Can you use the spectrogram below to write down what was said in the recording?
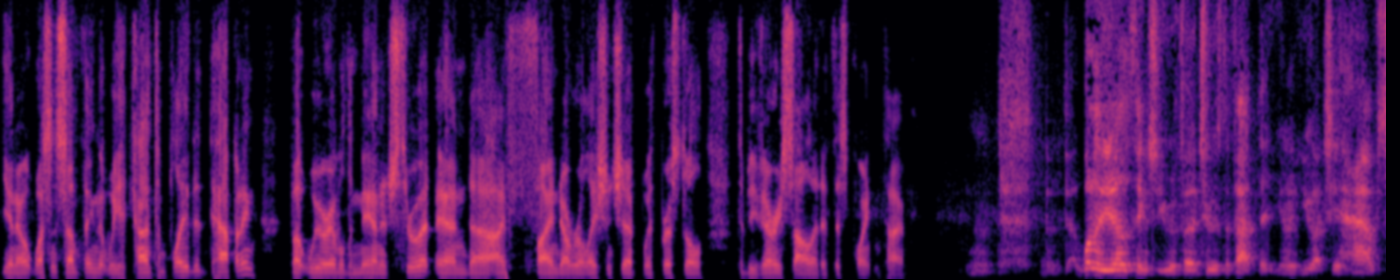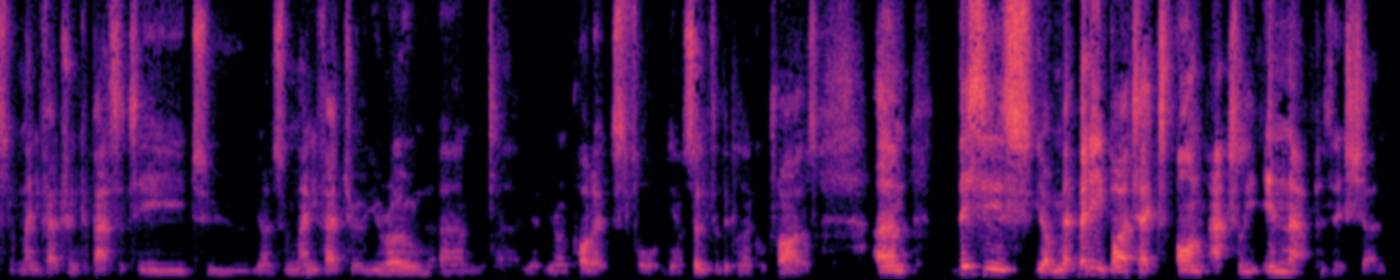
you know, it wasn't something that we had contemplated happening, but we were able to manage through it. And uh, I find our relationship with Bristol to be very solid at this point in time. One of the other things that you refer to is the fact that you know you actually have sort of manufacturing capacity to you know sort of manufacture your own um, uh, your own products for you know certainly for the clinical trials. Um, this is you know many biotechs aren't actually in that position.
